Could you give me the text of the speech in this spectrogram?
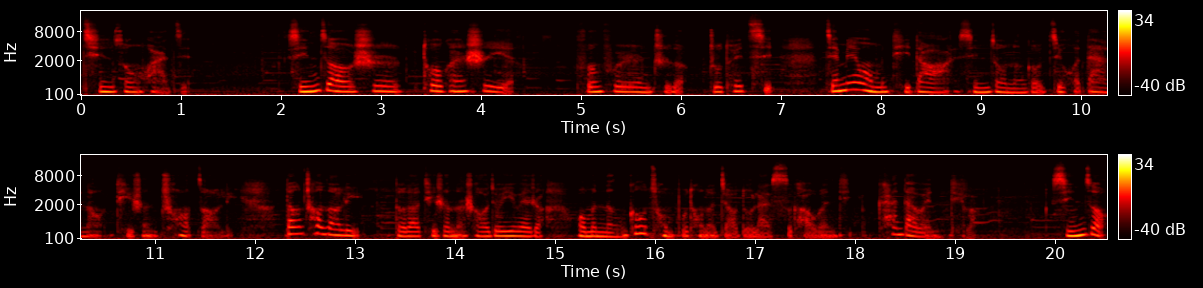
轻松化解。行走是拓宽视野、丰富认知的助推器。前面我们提到啊，行走能够激活大脑，提升创造力。当创造力得到提升的时候，就意味着我们能够从不同的角度来思考问题、看待问题了。行走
